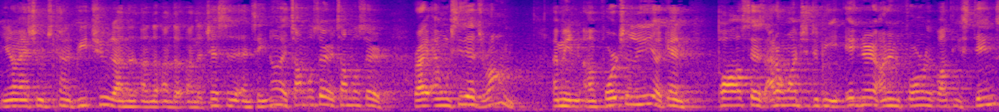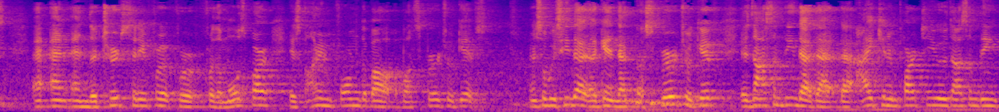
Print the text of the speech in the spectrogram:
You know, and she would just kind of beat you on the on the on the, on the chest and, and say, no, it's almost there, it's almost there, right? And we see that's wrong. I mean, unfortunately, again, Paul says, I don't want you to be ignorant, uninformed about these things. And, and, and the church today, for, for, for the most part, is uninformed about, about spiritual gifts. And so we see that again, that a spiritual gift is not something that, that, that I can impart to you, it's not something,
